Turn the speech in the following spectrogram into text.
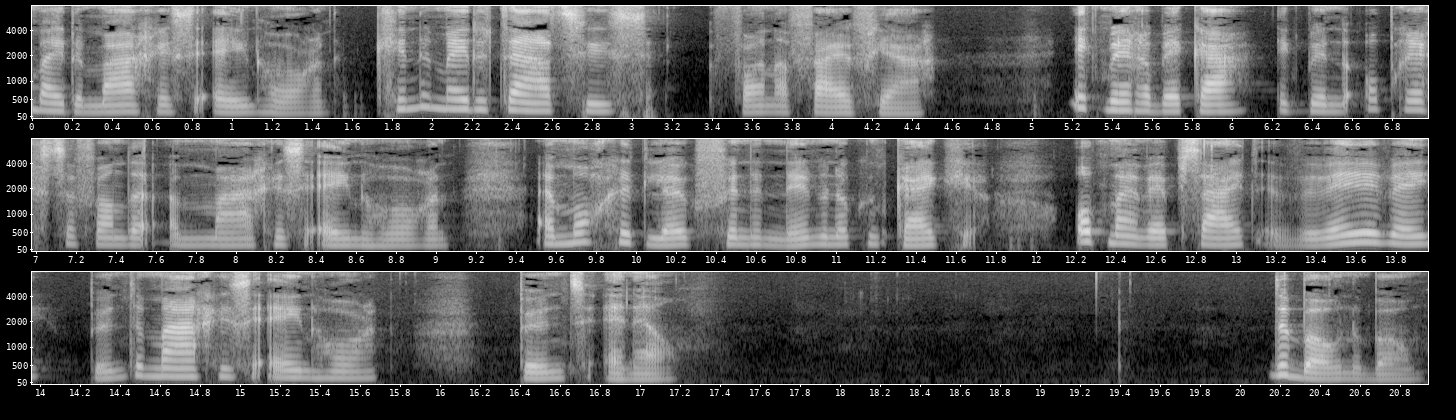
bij de Magische Eenhoorn, kindermeditaties vanaf 5 jaar. Ik ben Rebecca, ik ben de oprichter van de Magische Eenhoorn. En mocht je het leuk vinden, neem dan ook een kijkje op mijn website www.demagischeeenhoorn.nl De bonenboom.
